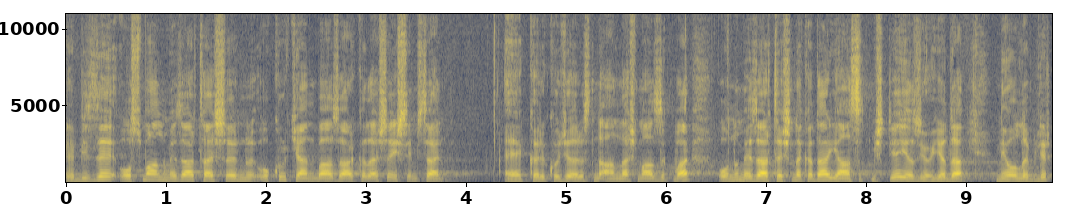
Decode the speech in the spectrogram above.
E, bizde Osmanlı mezar taşlarını okurken bazı arkadaşlar işte misal e, karı koca arasında anlaşmazlık var. Onu mezar taşına kadar yansıtmış diye yazıyor. Ya da ne olabilir?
